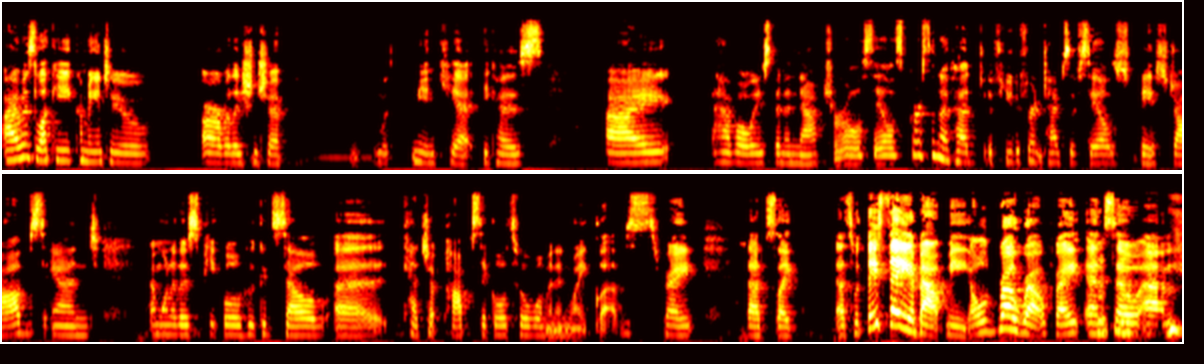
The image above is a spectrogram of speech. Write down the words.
I was lucky coming into our relationship with me and Kit because I have always been a natural salesperson. I've had a few different types of sales based jobs, and I'm one of those people who could sell a ketchup popsicle to a woman in white gloves, right? That's like, that's what they say about me, old row row, right? And so, um,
